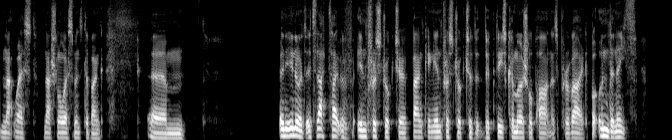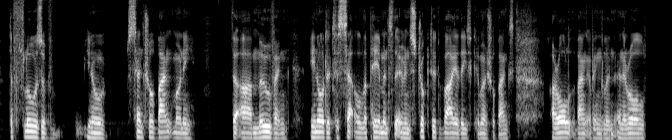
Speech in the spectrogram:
NatWest, National Westminster Bank. Um, and you know it's that type of infrastructure banking infrastructure that the, these commercial partners provide but underneath the flows of you know central bank money that are moving in order to settle the payments that are instructed via these commercial banks are all at the Bank of England, and they're all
